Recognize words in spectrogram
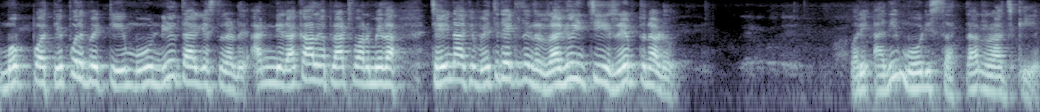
ముప్ప తెప్పులు పెట్టి మూడు నీళ్ళు తాగేస్తున్నాడు. అన్ని రకాలుగా ప్లాట్ఫామ్ మీద చైనాకి వ్యతిరేకతను రగిలించి రేపుతున్నాడు. మరి అది మోడీ సత్తా రాజకీయం.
